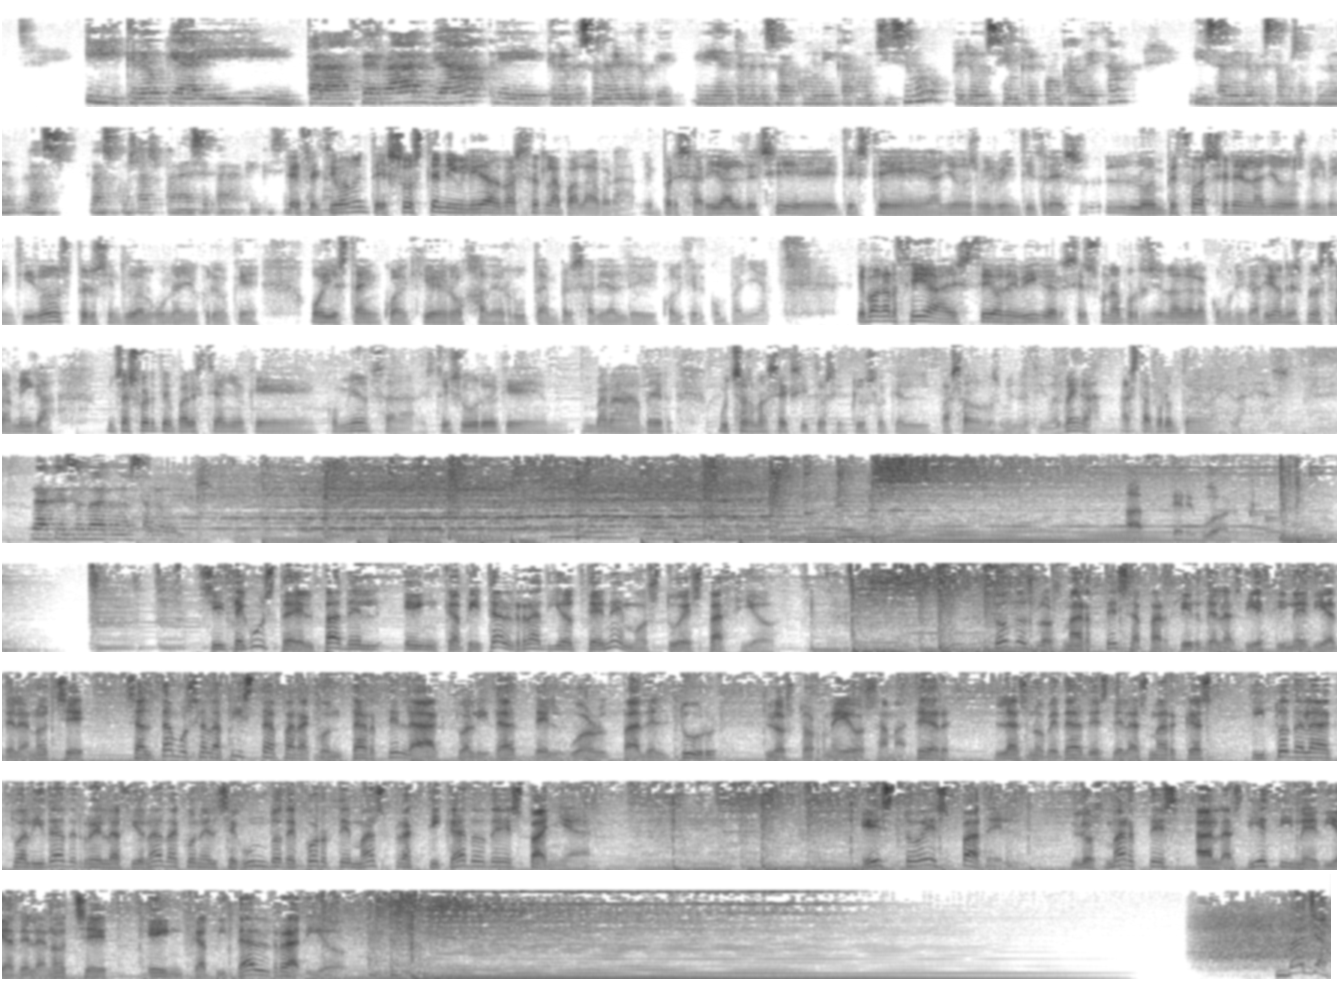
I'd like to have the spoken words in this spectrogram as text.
Y creo que ahí, para cerrar ya, eh, creo que es un elemento que evidentemente se va a comunicar muchísimo, pero siempre con cabeza y sabiendo que estamos haciendo las, las cosas para ese para qué. Efectivamente, sostenibilidad va a ser la palabra empresarial de, de este año 2023. Lo empezó a ser en el año 2022, pero sin duda alguna yo creo que hoy está en cualquier hoja de ruta empresarial de cualquier compañía. Eva García es CEO de Biggers, es una profesional de la comunicación, es nuestra amiga. Mucha suerte para este año que comienza. Estoy seguro de que van a haber muchos más éxitos incluso que el pasado 2022. Venga, hasta pronto, Eva, y gracias. Gracias, Eduardo. Hasta luego. After Work. Si te gusta el pádel, en Capital Radio tenemos tu espacio. Todos los martes, a partir de las diez y media de la noche, saltamos a la pista para contarte la actualidad del World Padel Tour, los torneos amateur, las novedades de las marcas y toda la actualidad relacionada con el segundo deporte más practicado de España. Esto es Padel, los martes a las diez y media de la noche en Capital Radio.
